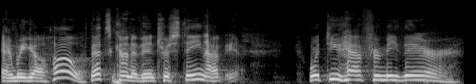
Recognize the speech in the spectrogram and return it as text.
And we go, oh, that's kind of interesting. I, what do you have for me there?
